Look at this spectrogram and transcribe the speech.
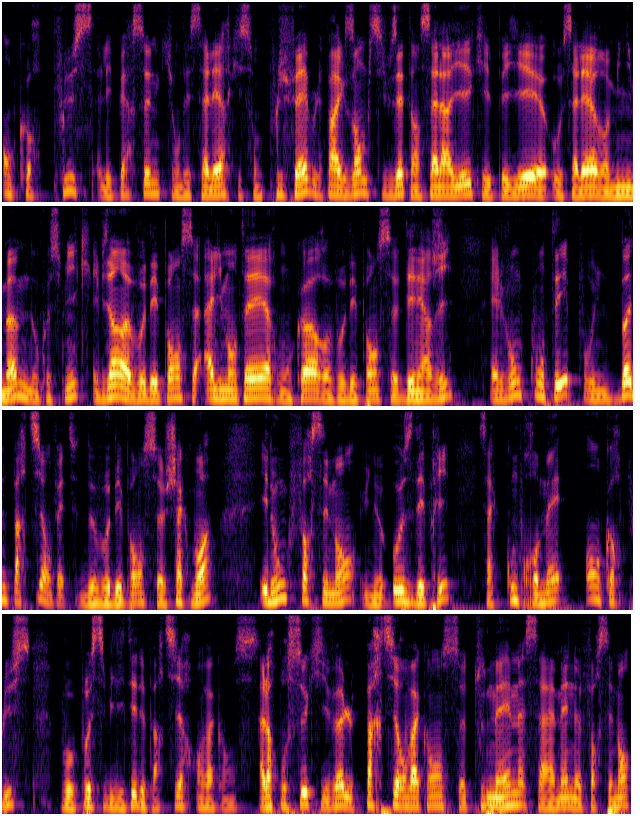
encore plus les personnes qui ont des salaires qui sont plus faibles. Par exemple, si vous êtes un salarié qui est payé au salaire minimum, donc au SMIC, eh bien, vos dépenses alimentaires ou encore vos dépenses d'énergie, elles vont compter pour une bonne partie en fait de vos dépenses chaque mois. Et donc forcément, une hausse des prix, ça compromet encore plus vos possibilités de partir en vacances. Alors pour ceux qui veulent partir en vacances tout de même, ça amène forcément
